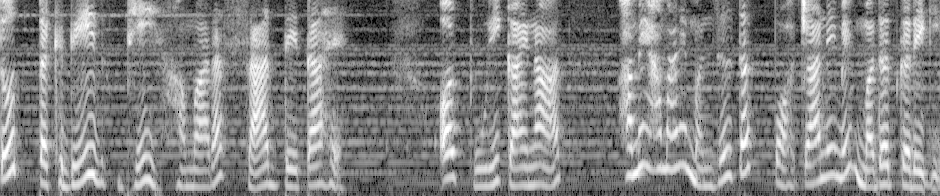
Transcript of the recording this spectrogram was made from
तो तकदीर भी हमारा साथ देता है। और पूरी कायनात हमें हमारे मंजिल तक पहुँचाने में मदद करेगी।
